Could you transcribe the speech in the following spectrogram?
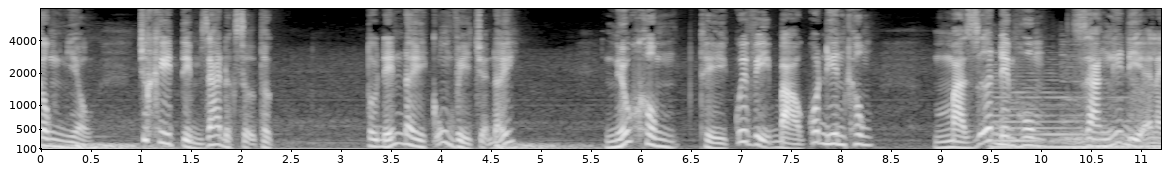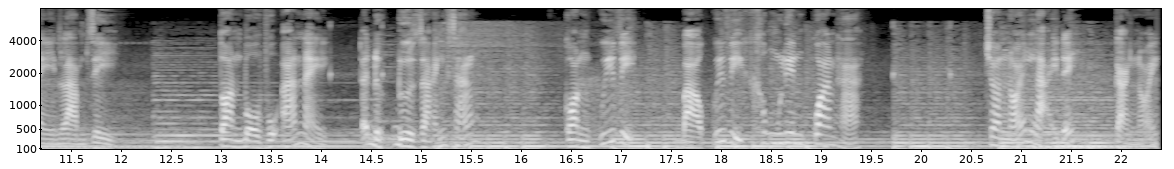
công nhiều Trước khi tìm ra được sự thực. Tôi đến đây cũng vì chuyện đấy. Nếu không thì quý vị bảo có điên không? Mà giữa đêm hôm, ra nghĩa địa này làm gì? Toàn bộ vụ án này đã được đưa ra ánh sáng còn quý vị, Bảo quý vị không liên quan hả? Cho nói lại đấy, Càng nói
